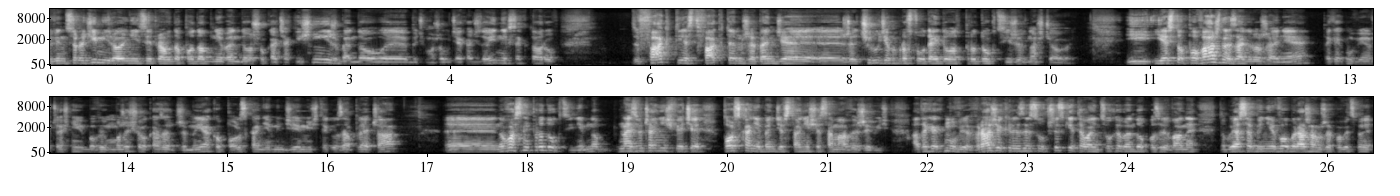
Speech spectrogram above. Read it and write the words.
więc rodzimi rolnicy prawdopodobnie będą szukać jakichś nisz, będą e, być może uciekać do innych sektorów. Fakt jest faktem, że będzie, e, że ci ludzie po prostu odejdą od produkcji żywnościowej. I jest to poważne zagrożenie, tak jak mówiłem wcześniej, bowiem może się okazać, że my jako Polska nie będziemy mieć tego zaplecza e, no własnej produkcji. Nie, no, najzwyczajniej w świecie Polska nie będzie w stanie się sama wyżywić. A tak jak mówię, w razie kryzysu wszystkie te łańcuchy będą pozrywane, no bo ja sobie nie wyobrażam, że powiedzmy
